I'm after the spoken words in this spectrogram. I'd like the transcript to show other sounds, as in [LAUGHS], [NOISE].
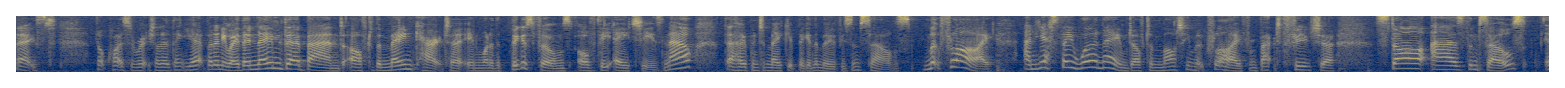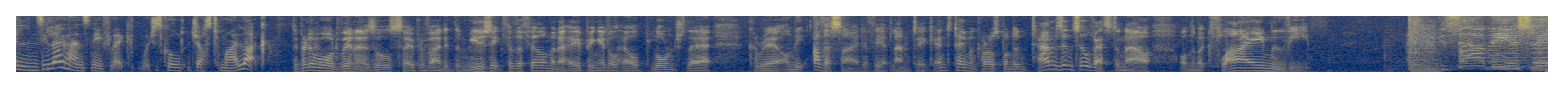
Next. Not quite so rich, I don't think, yet. But anyway, they named their band after the main character in one of the biggest films of the 80s. Now they're hoping to make it big in the movies themselves. McFly. And yes, they were named after Marty McFly from Back to the Future. Star as themselves in Lindsay Lohan's new flick, which is called Just My Luck. The Brit Award winners also provided the music for the film and are hoping it'll help launch their career on the other side of the Atlantic. Entertainment correspondent Tamsin Sylvester now on the McFly movie. Cause obviously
